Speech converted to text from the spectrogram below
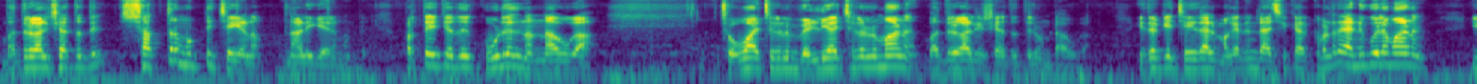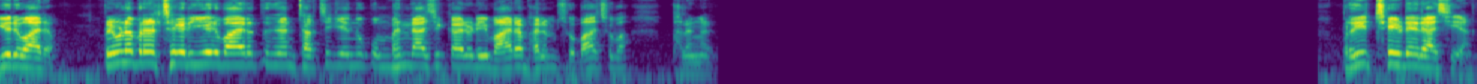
ഭദ്രകാളി ക്ഷേത്രത്തിൽ ശത്രുമുട്ടി ചെയ്യണം നാളികേരം കൊണ്ട്. പ്രത്യേകിച്ച് അത് കൂടുതൽ നന്നാവുക. ചൊവ്വാഴ്ചകളും വെള്ളിയാഴ്ചകളുമാണ് ഭദ്രകാളി ക്ഷേത്രത്തിൽ ഉണ്ടാവുക. ഇതൊക്കെ ചെയ്താൽ മകരൻ രാശിക്കാർക്ക് വളരെ അനുകൂലമാണ്. ഈ ഒരു വാരം. പ്രിയമുള്ള പ്രേക്ഷകർ ഈ ഒരു വാരത്തിൽ ഞാൻ ചർച്ച ചെയ്യുന്നു കുംഭൻ രാശിക്കാരുടെ ഈ വാരഫലം ശുഭാശുഭ ഫലങ്ങൾ. പ്രതീക്ഷയുടെ രാശിയാണ്.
